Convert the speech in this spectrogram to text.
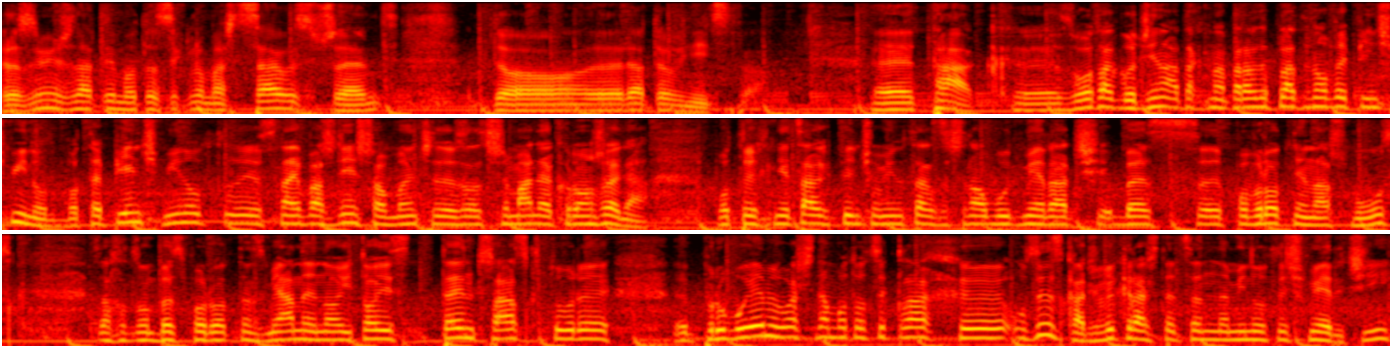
Rozumiem, że na tym motocyklu masz cały sprzęt do e, ratownictwa. E, tak, e, złota godzina, a tak naprawdę platynowe 5 minut, bo te 5 minut jest najważniejsza w momencie zatrzymania krążenia. Po tych niecałych 5 minutach zaczyna odmierać bezpowrotnie nasz mózg, zachodzą bezpowrotne zmiany, no i to jest ten czas, który e, próbujemy właśnie na motocyklach e, uzyskać, wykrać te cenne minuty śmierci.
